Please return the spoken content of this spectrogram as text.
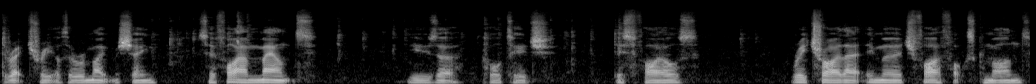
directory of the remote machine. So if I mount user portage dist files, retry that emerge Firefox command,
